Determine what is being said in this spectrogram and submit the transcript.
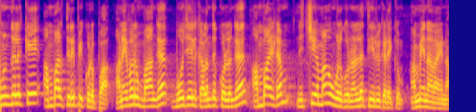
உங்கள் உங்களுக்கே அம்பாள் திருப்பி கொடுப்பா. அனைவரும் வாங்க பூஜையில் கலந்து கொள்ளுங்க. அம்பாளிடம் நிச்சயமாக உங்களுக்கு ஒரு நல்ல தீர்வு கிடைக்கும். அம்மே நாராயணா.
